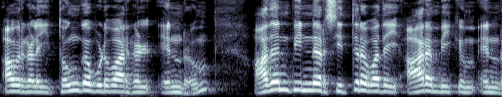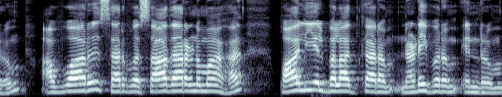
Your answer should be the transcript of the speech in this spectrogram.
அவர்களை தொங்க விடுவார்கள் என்றும் அதன் பின்னர் சித்திரவதை ஆரம்பிக்கும் என்றும் அவ்வாறு சர்வ சாதாரணமாக பாலியல் பலாத்காரம் நடைபெறும் என்றும்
